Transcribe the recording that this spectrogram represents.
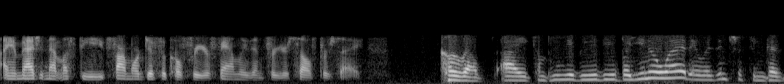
I imagine that must be far more difficult for your family than for yourself per se. Correct. I completely agree with you. But you know what? It was interesting because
